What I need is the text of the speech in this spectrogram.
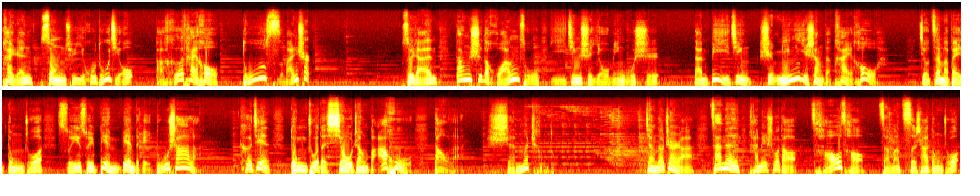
派人送去一壶毒酒，把何太后毒死完事儿。虽然当时的皇族已经是有名无实，但毕竟是名义上的太后啊，就这么被董卓随随便便的给毒杀了，可见董卓的嚣张跋扈到了什么程度。讲到这儿啊，咱们还没说到曹操怎么刺杀董卓。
